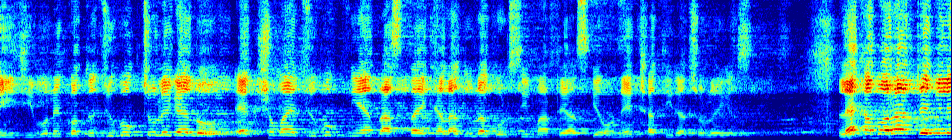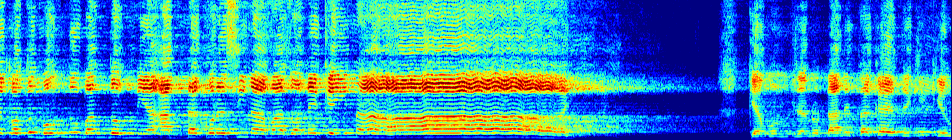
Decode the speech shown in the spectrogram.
এই জীবনে কত যুবক চলে গেল, এক সময় যুবক নিয়ে রাস্তায় খেলাধুলা করছি, মাঠে আজকে অনেক সাথীরা চলে গেছে। লেখাপড়ার টেবিলে কত বন্ধু বান্ধব নিয়ে আড্ডা করেছি, নামাজ অনেকেই নাই। কেমন যেন ডানে তাকায় দেখি কেউ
